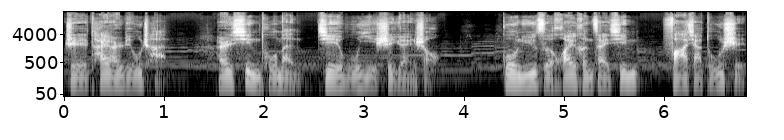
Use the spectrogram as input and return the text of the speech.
致胎儿流产，而信徒们皆无一事元首，故女子怀恨在心，发下毒誓：“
